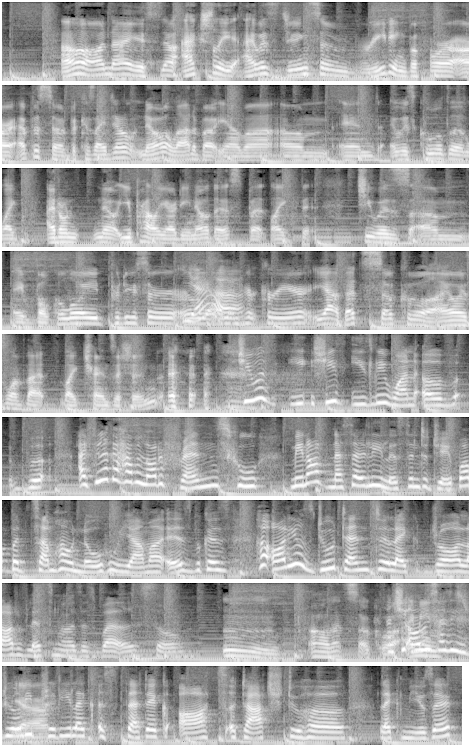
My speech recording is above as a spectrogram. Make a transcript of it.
Oh, nice. No, actually, I was doing some reading before our episode because I don't know a lot about Yama, um, and it was cool to like. I don't know. You probably already know this, but like. The, she was um, a Vocaloid producer early on in her career. Yeah, that's so cool. I always love that like transition. She was e- she's easily one of the I feel like I have a lot of friends who may not necessarily listen to J-pop but somehow know who Yama is because her audios do tend to like draw a lot of listeners as well. So Mm. Oh, that's so cool. and she I always mean, has these really yeah. pretty like aesthetic arts attached to her like music.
